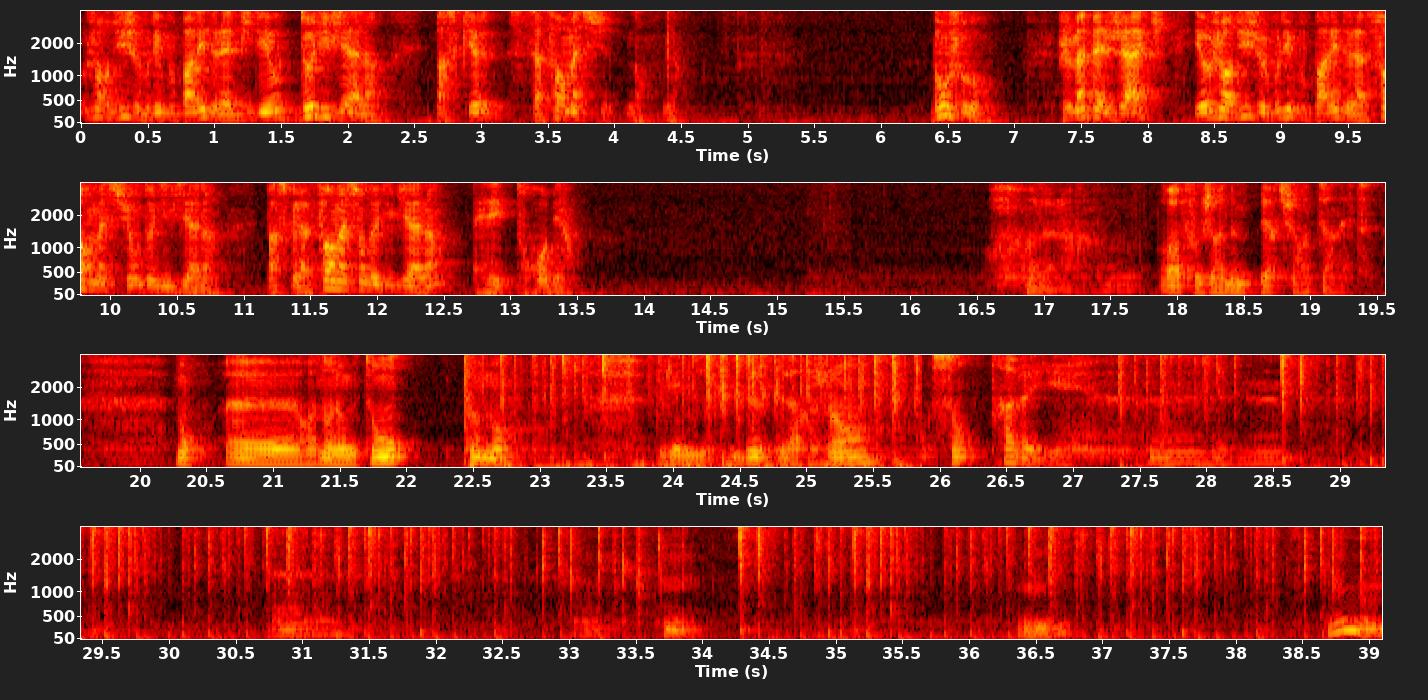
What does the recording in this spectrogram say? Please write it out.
Aujourd'hui, je voulais vous parler de la vidéo d'Olivier Alain, parce que sa formation... Non, non. Bonjour, je m'appelle Jacques, et aujourd'hui, je voulais vous parler de la formation d'Olivier Alain, parce que la formation d'Olivier Alain, elle est trop bien. Oh là là. Oh, faut que j'arrête de me perdre sur Internet. Bon, euh, revenons à nos moutons. Comment gagner de l'argent sans travailler? Euh, hmm. Hmm. Hmm.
